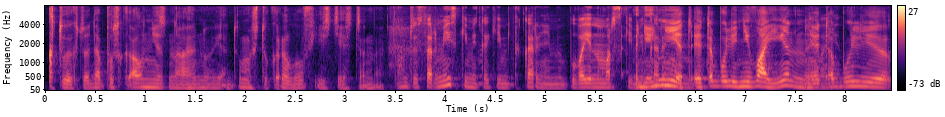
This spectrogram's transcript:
Кто их туда пускал, не знаю. Ну, я думаю, что Крылов, естественно. Он же с армейскими какими-то корнями был, военно-морскими Не- корнями. нет, это были не военные, Не это военные. были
